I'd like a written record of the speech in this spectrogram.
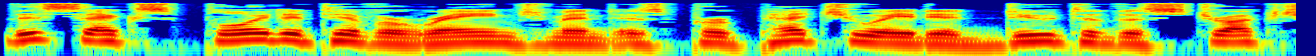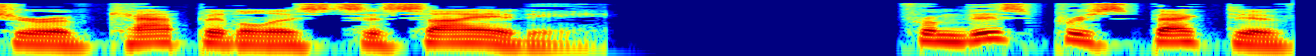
This exploitative arrangement is perpetuated due to the structure of capitalist society. From this perspective,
